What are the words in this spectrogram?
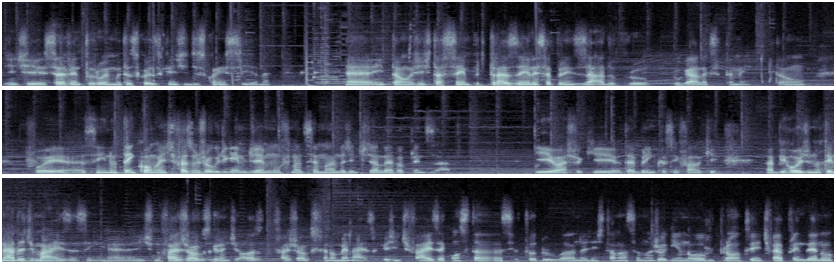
A gente se aventurou em muitas coisas que a gente desconhecia, né? É, então a gente está sempre trazendo esse aprendizado pro, pro Galaxy também. Então foi assim, não tem como. A gente faz um jogo de Game Jam no final de semana, a gente já leva aprendizado. E eu acho que, eu até brinco assim, falo que a Behold não tem nada demais, assim. É, a gente não faz jogos grandiosos, não faz jogos fenomenais. O que a gente faz é constância. Todo ano a gente tá lançando um joguinho novo e pronto. a gente vai aprendendo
